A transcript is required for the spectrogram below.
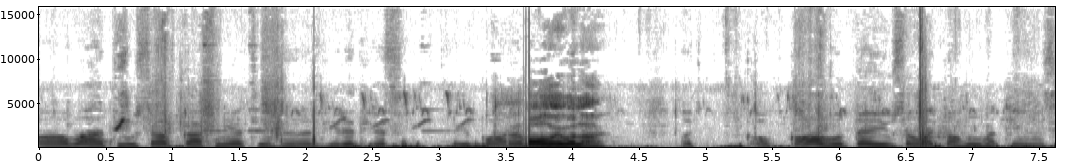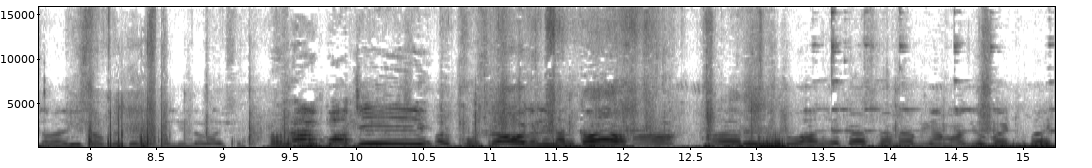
आवा थी सब काटनी अच्छी धीरे धीरे से। बारह का होए वाला है? अब का होता है सब कहूँ हथिन सर ई सब के डेली डेली लड़ाई से। प्रणाम बाजी। अरे खुश रहो गेली नन का अरे तो आने का आश्रम में अभी हम हालियो बैठ बैठ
